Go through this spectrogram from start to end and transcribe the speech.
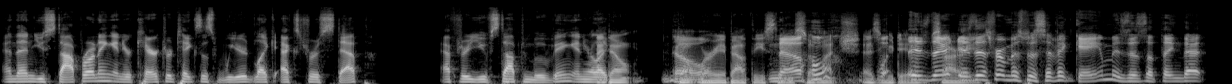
and then you stop running and your character takes this weird like extra step after you've stopped moving, and you're I like, don't No. don't worry about these things No. so much as you What- do. Is there Sorry. is this from a specific game? Is this a thing that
